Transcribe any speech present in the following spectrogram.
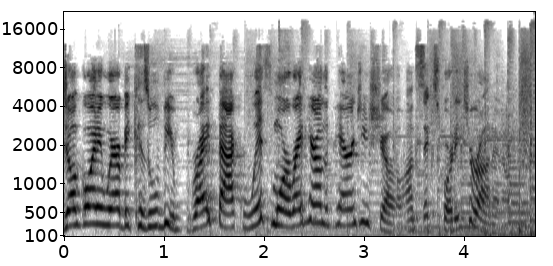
don't go anywhere because we'll be right back with more right here on the parenting show on 640 toronto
